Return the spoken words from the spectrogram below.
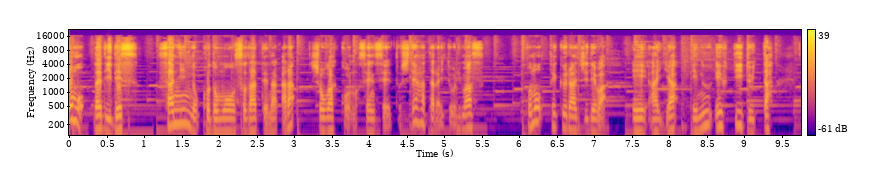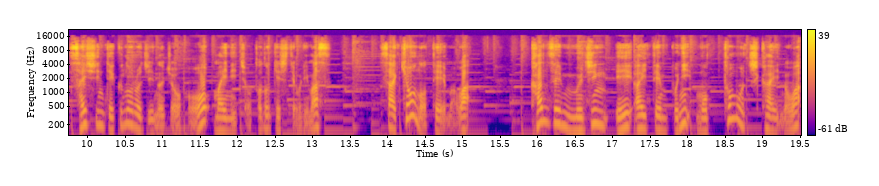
どうも、ダディです。3人の子供を育てながら小学校の先生として働いております。このテクラジでは AI や NFT といった最新テクノロジーの情報を毎日お届けしております。さあ、今日のテーマは完全無人 AI 店舗に最も近いのは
